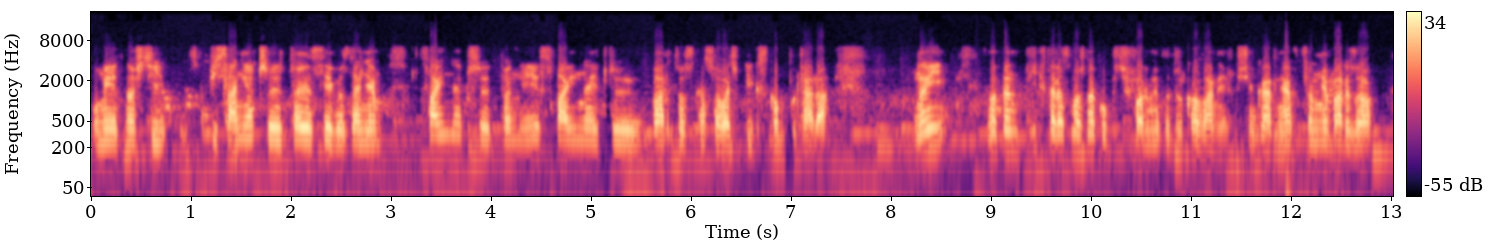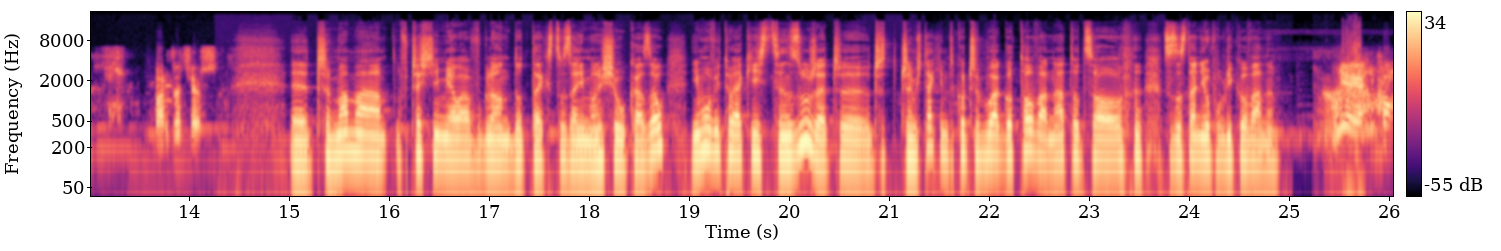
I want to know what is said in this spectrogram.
umiejętności pisania, czy to jest jego zdaniem fajne, czy to nie jest fajne, i czy warto skasować plik z komputera. No i no ten plik teraz można kupić w formie wydrukowanej w księgarniach, co mnie bardzo, bardzo cieszy. E, Czy mama wcześniej miała wgląd do tekstu, zanim on się ukazał? Nie mówię tu o jakiejś cenzurze czy, czy czymś takim, tylko czy była gotowa na to, co, co zostanie opublikowane? Nie, ja nikomu,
